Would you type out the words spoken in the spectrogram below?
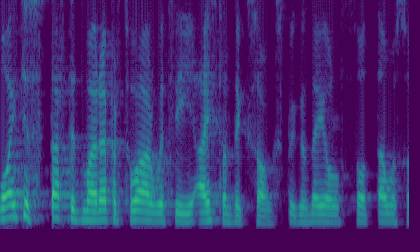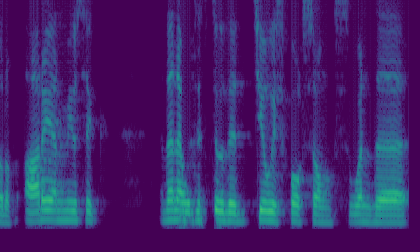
oh, I just started my repertoire with the Icelandic songs because they all thought that was sort of Aryan music, and then I would just do the Jewish folk songs when the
